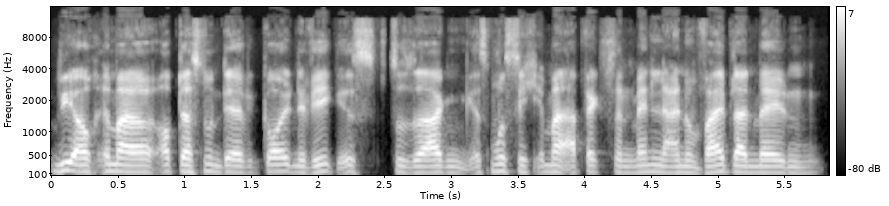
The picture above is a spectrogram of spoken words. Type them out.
wie auch immer, ob das nun der goldene Weg ist, zu sagen, es muss sich immer abwechselnd Männlein und Weiblein melden,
